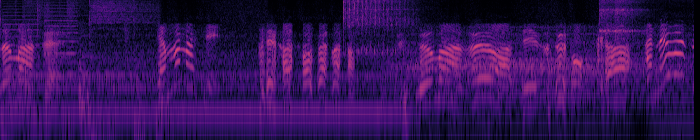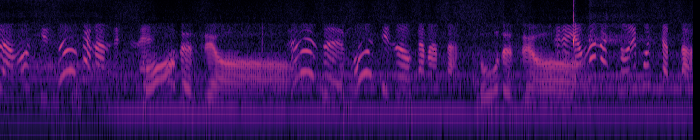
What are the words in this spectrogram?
沼津。山梨 沼津は静岡。あ沼津はもう静岡なんですね。そうですよ。沼津もう静岡なんだ。そうですよ。え山梨通り越しちゃった。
